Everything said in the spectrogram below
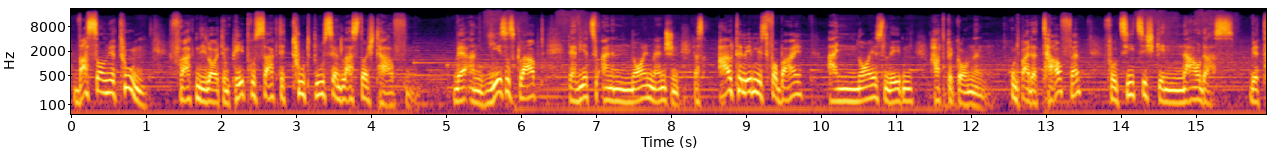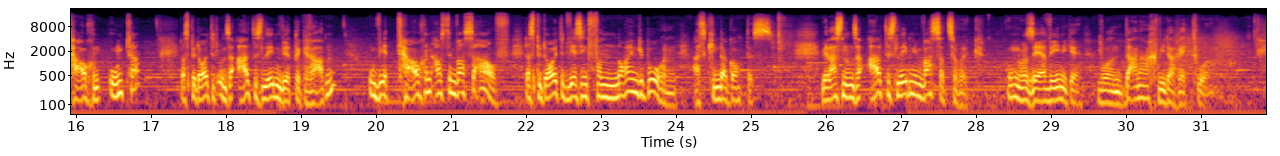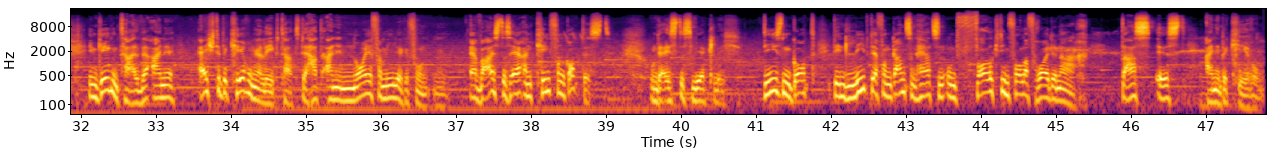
Was sollen wir tun? fragten die Leute und Petrus sagte, tut Buße und lasst euch taufen. Wer an Jesus glaubt, der wird zu einem neuen Menschen. Das alte Leben ist vorbei, ein neues Leben hat begonnen. Und bei der Taufe vollzieht sich genau das. Wir tauchen unter, das bedeutet, unser altes Leben wird begraben und wir tauchen aus dem Wasser auf. Das bedeutet, wir sind von neuem geboren als Kinder Gottes. Wir lassen unser altes Leben im Wasser zurück und nur sehr wenige wollen danach wieder retour. Im Gegenteil, wer eine echte Bekehrung erlebt hat, der hat eine neue Familie gefunden. Er weiß, dass er ein Kind von Gott ist und er ist es wirklich. Diesen Gott, den liebt er von ganzem Herzen und folgt ihm voller Freude nach. Das ist eine Bekehrung.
